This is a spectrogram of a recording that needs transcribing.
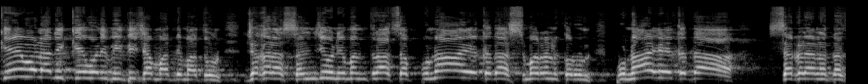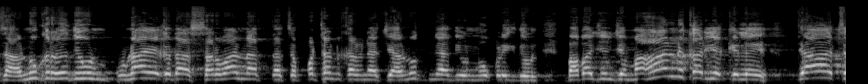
केवळ आणि केवळ विधीच्या माध्यमातून जगाला संजीवनी मंत्राचं पुन्हा एकदा स्मरण करून पुन्हा एकदा सगळ्यांना त्याचा अनुग्रह देऊन पुन्हा एकदा सर्वांना त्याचं पठण करण्याची अनुज्ञा देऊन मोकळीक देऊन बाबाजींचे महान कार्य केलंय त्याच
